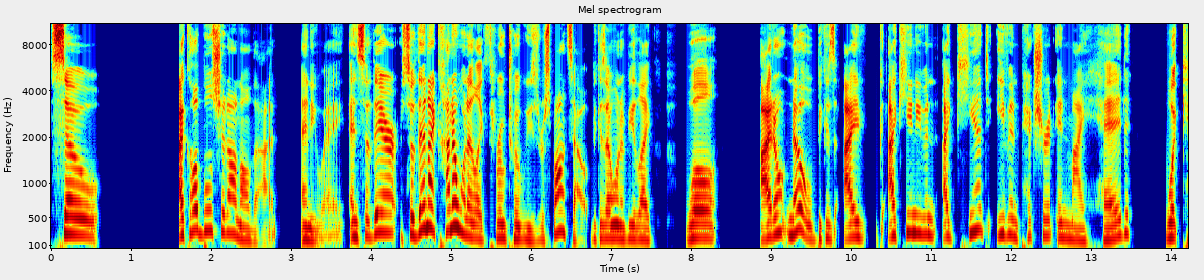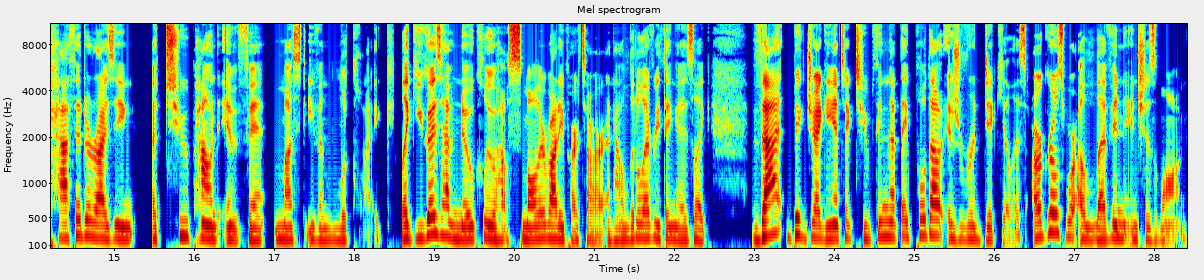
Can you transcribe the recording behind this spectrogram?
So I call bullshit on all that anyway. And so there, so then I kind of want to like throw Toby's response out because I want to be like, well, I don't know because I I can't even I can't even picture it in my head what catheterizing a two pound infant must even look like. Like, you guys have no clue how small their body parts are and how little everything is. Like, that big gigantic tube thing that they pulled out is ridiculous. Our girls were 11 inches long.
